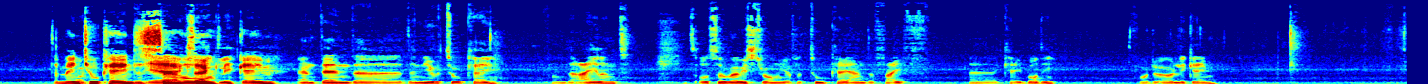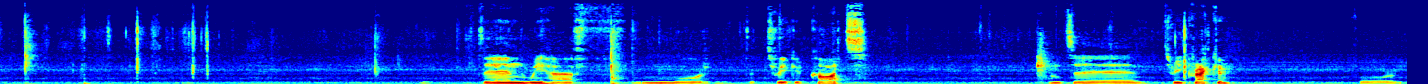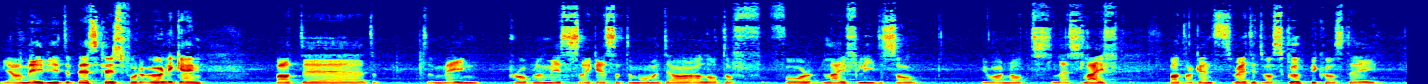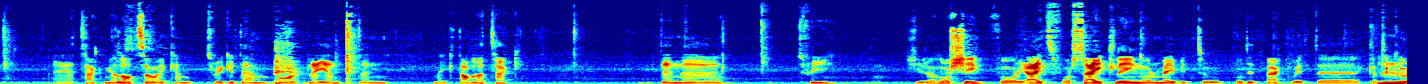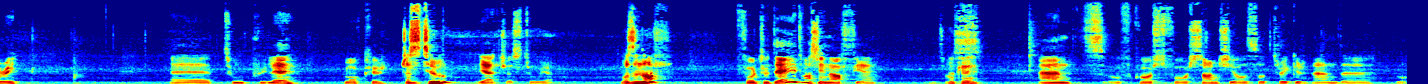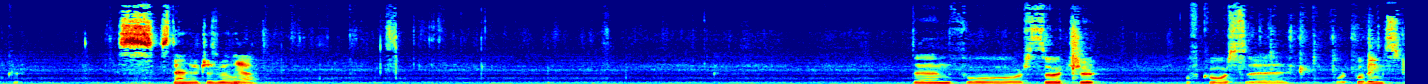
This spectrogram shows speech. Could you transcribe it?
The main 2K in this Yeah, uh, whole exactly. game. And then the, the new 2K from the island. It's also very strong. You have a 2K and a 5K body for the early game. Then we have more the trigger cards. And uh, three cracker. For yeah maybe the best case for the early game. But uh, the, the main problem is i guess at the moment there are a lot of four life leaders so you are not less life. But against red it was good because they uh, attack me a lot so i can trigger them or play and then make double attack. Then uh, three Shirahoshi for yeah it's for cycling or maybe to put it back with uh, Katakuri uh, two Praline blocker Just two? yeah, just two, yeah. Was enough? For today it was enough, yeah. Was- Okay. And of course for Sanji also trigger and uh, blocker. S- Standard as well. Yeah. Then for Searcher, of course, uh, for puddings.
